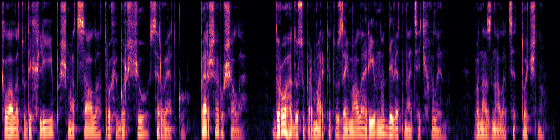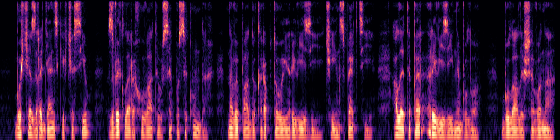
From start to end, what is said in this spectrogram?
Клала туди хліб, шмат сала, трохи борщу, серветку. Перша рушала. Дорога до супермаркету займала рівно 19 хвилин. Вона знала це точно, бо ще з радянських часів звикла рахувати усе по секундах на випадок раптової ревізії чи інспекції, але тепер ревізій не було. Була лише вона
